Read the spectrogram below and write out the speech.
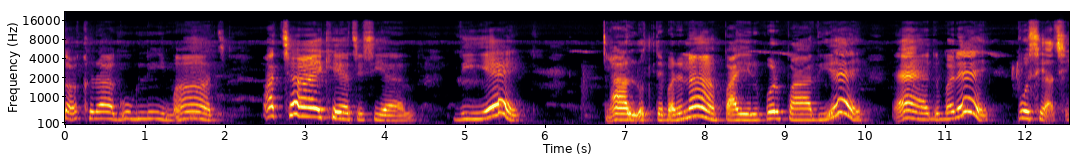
কাঁকড়া, গুগলি, মাছ। আচ্ছাই খেয়েছে শিয়াল। দিয়ে আর লড়তে পারে না। পায়ের উপর পা দিয়ে একবারে বসে আছে,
